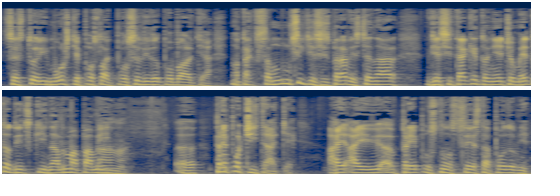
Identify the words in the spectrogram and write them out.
cez ktorý môžete poslať posily do Pobaltia. No tak sa musíte si spraviť scenár, kde si takéto niečo metodicky nad mapami Áno. E, prepočítate aj, aj prepustnosť ciest a podobne.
